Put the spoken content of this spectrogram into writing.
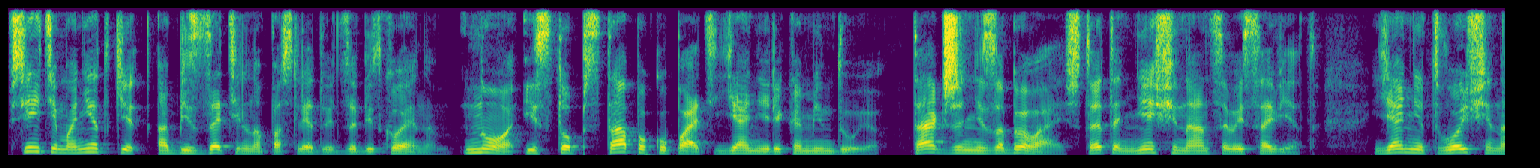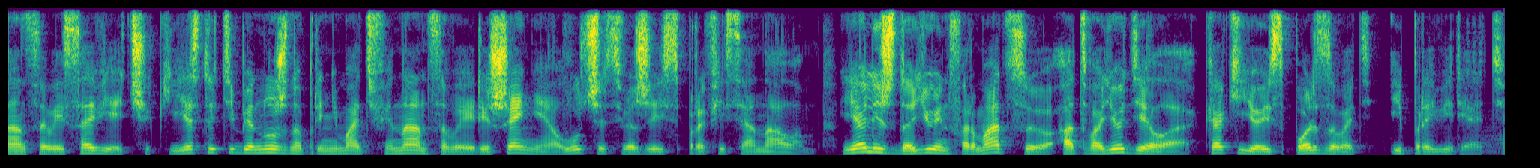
Все эти монетки обязательно последуют за биткоином. Но из топ-100 покупать я не рекомендую. Также не забывай, что это не финансовый совет. Я не твой финансовый советчик. Если тебе нужно принимать финансовые решения, лучше свяжись с профессионалом. Я лишь даю информацию, а твое дело, как ее использовать и проверять.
